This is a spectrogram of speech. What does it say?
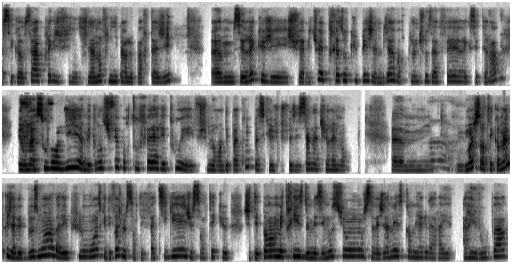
c'est comme ça après que j'ai finalement fini par le partager. c'est vrai que je suis habituée à être très occupée, j'aime bien avoir plein de choses à faire, etc. Mhm. Et on m'a souvent dit, mais comment tu fais pour tout faire et tout? Et je ne me rendais pas compte parce que je faisais ça naturellement. Ah. Moi, je sentais quand même que j'avais besoin d'aller plus loin, parce que des fois, je me sentais fatiguée, je sentais que je n'étais pas en maîtrise de mes émotions, je ne savais jamais est-ce quand mes règles arrivaient ou pas.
